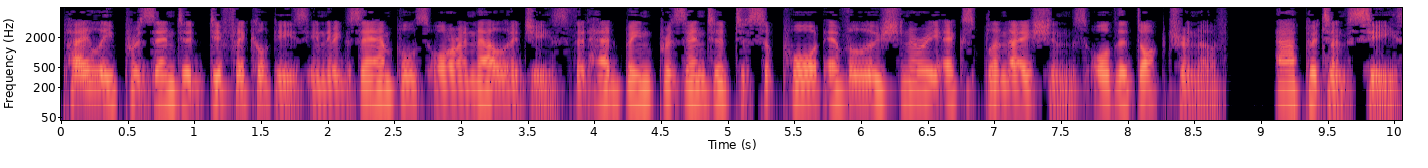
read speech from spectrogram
Paley presented difficulties in examples or analogies that had been presented to support evolutionary explanations or the doctrine of appetencies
